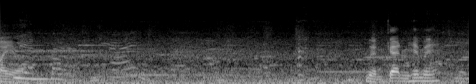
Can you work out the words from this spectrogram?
ำไมเรียอะนแบบนี่ไง เหมือนกันใช่ไหมเรียนแบบ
